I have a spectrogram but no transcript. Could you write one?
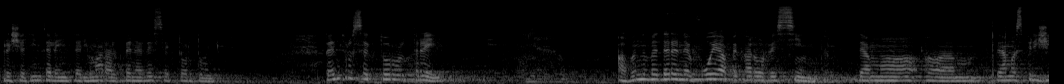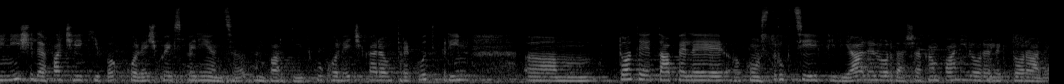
președintele interimar al PNL sector 2. Pentru sectorul 3, având în vedere nevoia pe care o resimt de a, mă, um, de a mă sprijini și de a face echipă cu colegi cu experiență în partid, cu colegi care au trecut prin um, toate etapele construcției filialelor, dar și a campaniilor electorale.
